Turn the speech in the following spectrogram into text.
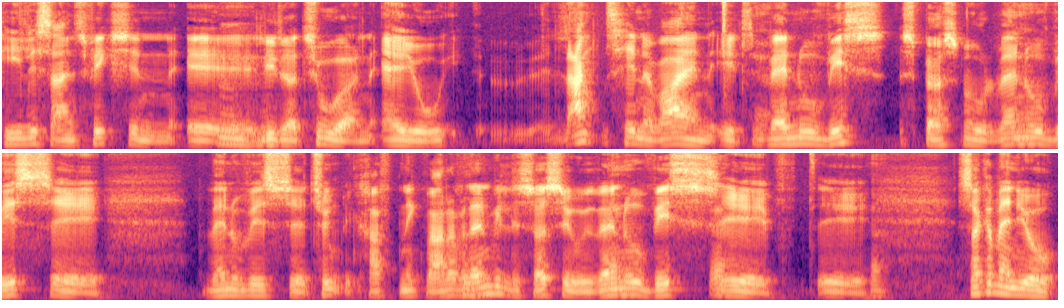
hele science fiction øh, Mm. litteraturen er jo langt hen ad vejen et ja. hvad nu hvis spørgsmål. Hvad nu hvis... Øh, hvad nu hvis øh, tyngdekraften ikke var der? Hvordan ville det så se ud? Hvad nu hvis... Øh, øh, så kan man jo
